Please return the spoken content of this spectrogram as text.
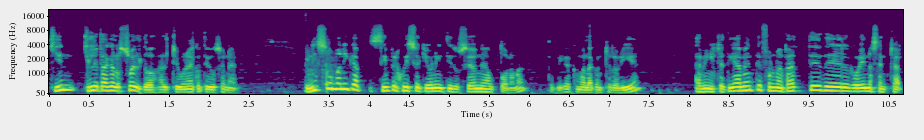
¿quién, ¿quién le paga los sueldos al Tribunal Constitucional? En eso, Mónica, sin perjuicio que una institución autónoma, te fijas como la Contraloría, administrativamente forma parte del gobierno central.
